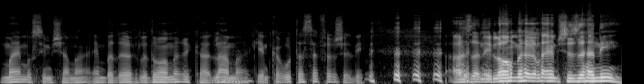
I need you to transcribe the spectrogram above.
מה הם עושים שם? הם בדרך לדרום אמריקה. למה? כי הם קראו את הספר שלי. אז אני לא אומר להם שזה אני.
